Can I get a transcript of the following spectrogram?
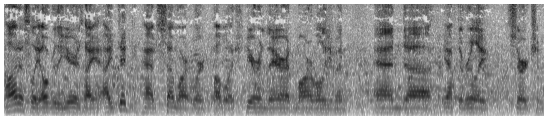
honestly, over the years, I, I did have some artwork published here and there at Marvel, even, and uh, you have to really search and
